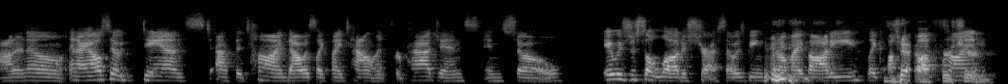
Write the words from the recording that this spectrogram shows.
I don't know. And I also danced at the time. That was like my talent for pageants, and so it was just a lot of stress that was being put on my body, like a yeah, for ton sure.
